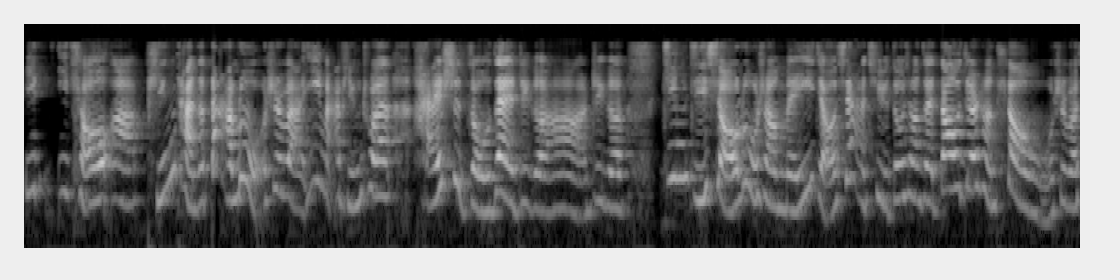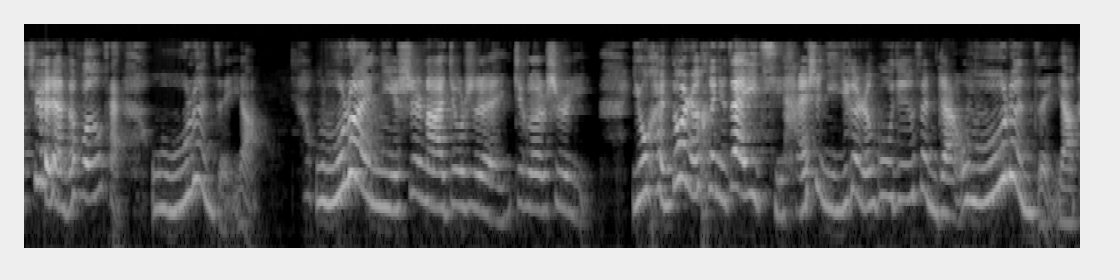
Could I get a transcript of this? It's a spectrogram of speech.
一一条啊平坦的大路是吧，一马平川，还是走在这个啊这个荆棘小路上，每一脚下去都像在刀尖上跳舞是吧？血染的风采，无论怎样。无论你是呢，就是这个是有很多人和你在一起，还是你一个人孤军奋战，无论怎样，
